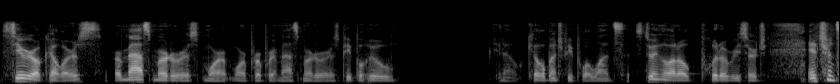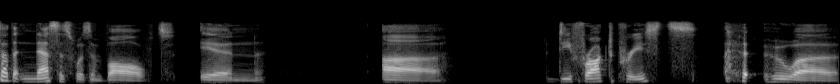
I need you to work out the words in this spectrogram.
serial killers or mass murderers, more more appropriate mass murderers, people who you know kill a bunch of people at once. It's doing a lot of Pluto research, and it turns out that Nessus was involved in uh, defrocked priests who uh,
